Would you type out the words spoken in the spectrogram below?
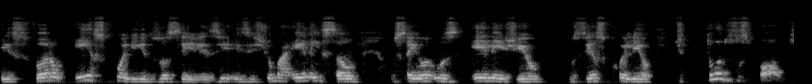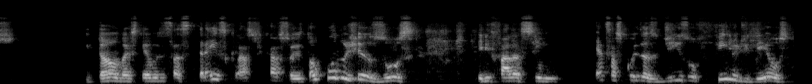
eles foram escolhidos, ou seja, existiu uma eleição. O Senhor os elegeu, os escolheu de todos os povos. Então, nós temos essas três classificações. Então, quando Jesus ele fala assim, essas coisas diz o Filho de Deus,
